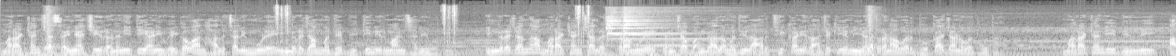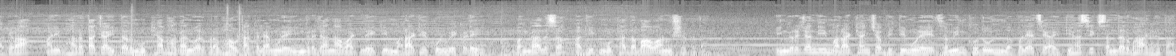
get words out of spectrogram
मराठ्यांच्या सैन्याची रणनीती आणि वेगवान हालचालींमुळे इंग्रजांमध्ये भीती निर्माण झाली होती. इंग्रजांना मराठ्यांच्या लष्करामुळे त्यांच्या बंगालमधील आर्थिक आणि राजकीय नियंत्रणावर धोका जाणवत होता. मराठ्यांनी दिल्ली आग्रा आणि भारताच्या इतर मोठ्या भागांवर प्रभाव टाकल्यामुळे इंग्रजांना वाटले की मराठे पूर्वेकडे बंगालसह अधिक मोठा दबाव आणू शकतात. इंग्रजांनी मराठ्यांच्या भीतीमुळे जमीन खोदून लपल्याचे ऐतिहासिक संदर्भ आढळतात.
